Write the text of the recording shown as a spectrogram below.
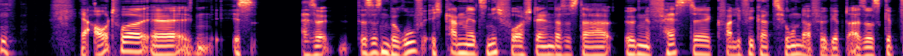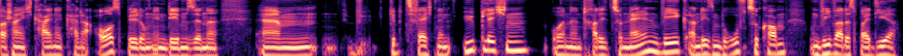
ja, Autor äh, ist also das ist ein Beruf, ich kann mir jetzt nicht vorstellen, dass es da irgendeine feste Qualifikation dafür gibt. Also es gibt wahrscheinlich keine, keine Ausbildung in dem Sinne. Ähm, gibt es vielleicht einen üblichen oder einen traditionellen Weg, an diesen Beruf zu kommen? Und wie war das bei dir?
